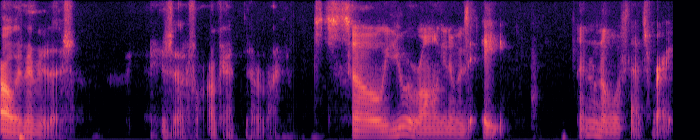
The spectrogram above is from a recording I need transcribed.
Oh, wait, maybe it is. Is that four? Okay, never mind. So you were wrong, and it was eight. I don't know if that's right.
